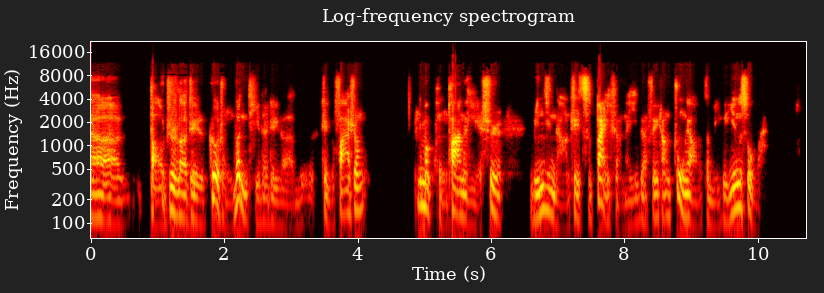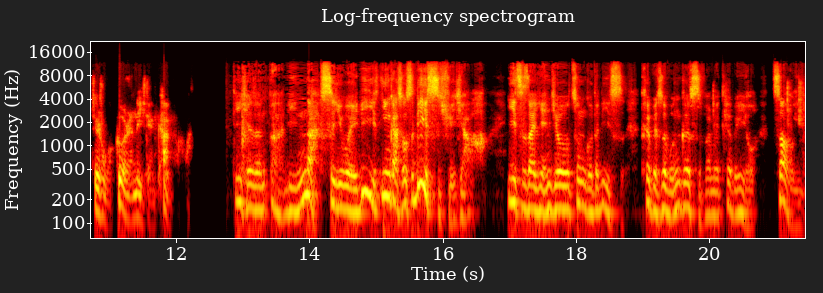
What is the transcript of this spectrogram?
呃，导致了这个各种问题的这个这个发生，那么恐怕呢也是民进党这次败选的一个非常重要的这么一个因素吧，这是我个人的一点看法吧。丁先生啊，您呢是一位历应该说是历史学家啊，一直在研究中国的历史，特别是文革史方面特别有造诣。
